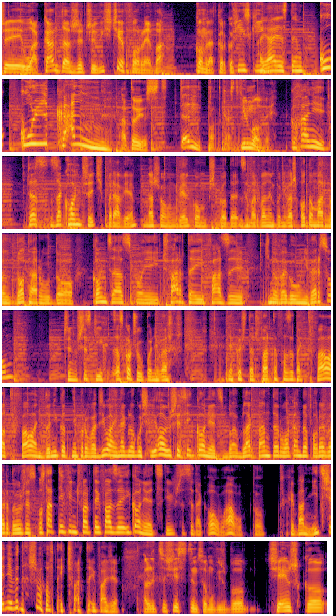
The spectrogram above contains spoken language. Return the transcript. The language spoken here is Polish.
Czy Wakanda rzeczywiście forever? Konrad Korkosiński. A ja jestem Kukulkan! A to jest ten podcast filmowy. Kochani, czas zakończyć prawie naszą wielką przygodę z Marvelem, ponieważ oto Marvel dotarł do końca swojej czwartej fazy kinowego uniwersum czym wszystkich zaskoczył, ponieważ jakoś ta czwarta faza tak trwała, trwała, donikąd nie prowadziła i nagle ogłosili, o już jest jej koniec, Black Panther, Wakanda Forever to już jest ostatni film czwartej fazy i koniec. I wszyscy tak, o wow, to chyba nic się nie wydarzyło w tej czwartej fazie. Ale coś jest z tym, co mówisz, bo ciężko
